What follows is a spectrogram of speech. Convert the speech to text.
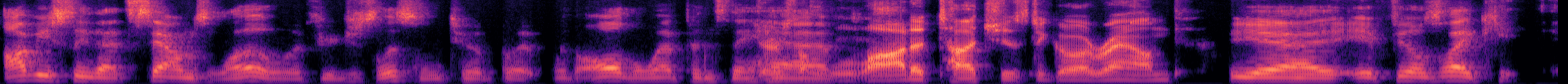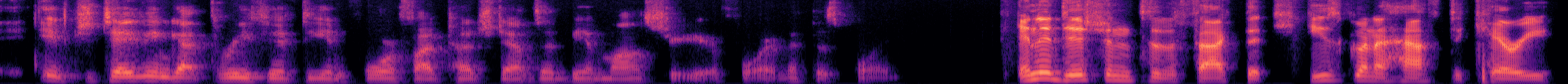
obviously that sounds low if you're just listening to it, but with all the weapons they have, There's have, a lot of touches to go around. yeah, it feels like if Ja'Tavion got 350 and four or five touchdowns, that'd be a monster year for him at this point. In addition to the fact that he's going to have to carry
